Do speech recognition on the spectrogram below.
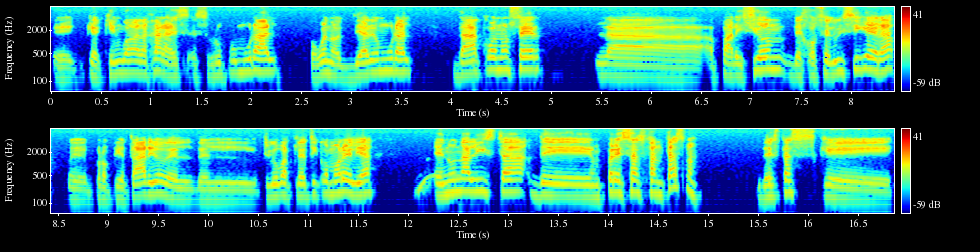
eh, que aquí en Guadalajara es, es, Grupo Mural, o bueno, el diario Mural, da a conocer la aparición de José Luis Higuera, eh, propietario del, del, Club Atlético Morelia, en una lista de empresas fantasma, de estas que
